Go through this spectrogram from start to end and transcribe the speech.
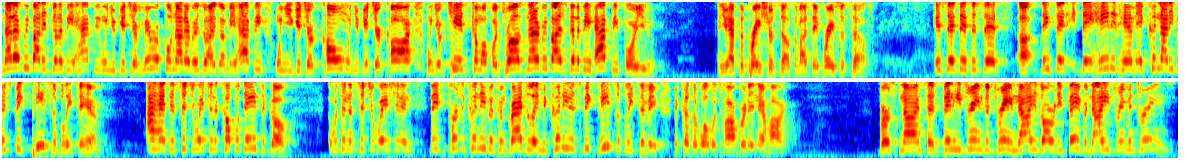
Not everybody's going to be happy when you get your miracle. Not everybody's going to be happy when you get your comb, when you get your car, when your kids come off of drugs. Not everybody's going to be happy for you. And you have to brace yourself. Somebody say, brace yourself. It said this it said, uh, they said they hated him and could not even speak peaceably to him. I had this situation a couple days ago. I was in a situation and the person couldn't even congratulate me, couldn't even speak peaceably to me because of what was harbored in their heart. Verse 9 says, Then he dreamed a dream. Now he's already favored. Now he's dreaming dreams.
